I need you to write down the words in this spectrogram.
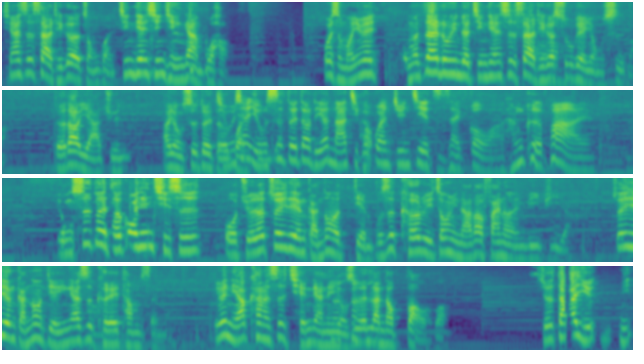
现在是塞尔提克的总管，今天心情应该很不好。为什么？因为我们在录音的今天是塞尔提克输给勇士嘛，得到亚军啊，勇士队得冠军。勇士队到底要拿几个冠军戒指才够啊？很可怕哎、欸。勇士队得冠军，其实我觉得最令人感动的点不是 Curry 终于拿到 Final MVP 啊，最令人感动的点应该是 Klay Thompson，因为你要看的是前两年勇士队烂到爆，好不好？就是大家有你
